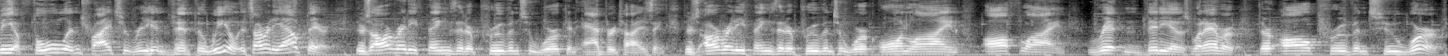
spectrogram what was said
be a fool and try to reinvent the wheel. It's already out there. There's already things that are proven to work in advertising. There's already things that are proven to work online offline written videos whatever. They're all proven to work.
